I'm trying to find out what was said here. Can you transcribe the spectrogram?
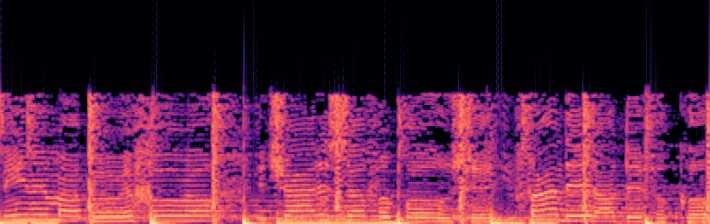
Seen in my peripheral, you try to suffer bullshit. You find it all difficult.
